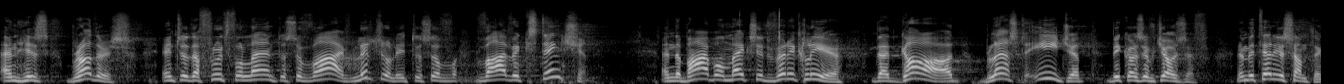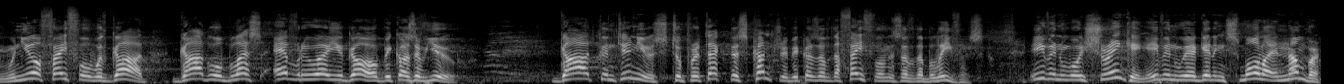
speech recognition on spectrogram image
and his brothers into the fruitful land to survive, literally, to survive extinction. And the Bible makes it very clear that God blessed Egypt because of Joseph. Let me tell you something. When you're faithful with God, God will bless everywhere you go because of you. God continues to protect this country because of the faithfulness of the believers. Even we're shrinking, even we're getting smaller in number,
